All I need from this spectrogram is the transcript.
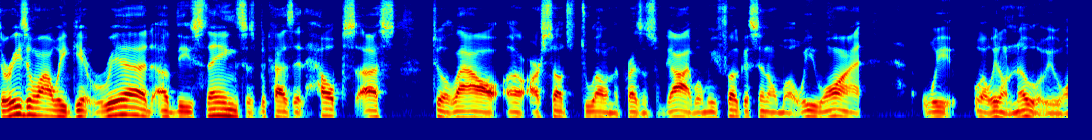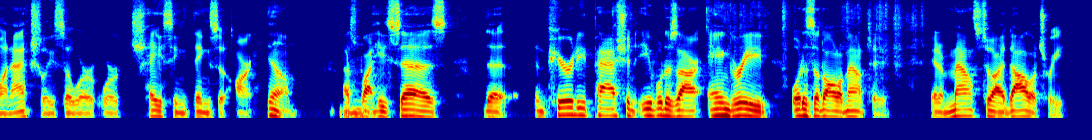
The reason why we get rid of these things is because it helps us to allow uh, ourselves to dwell in the presence of God. When we focus in on what we want we well we don't know what we want actually so we're we're chasing things that aren't him. That's why he says that impurity passion evil desire and greed what does it all amount to it amounts to idolatry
